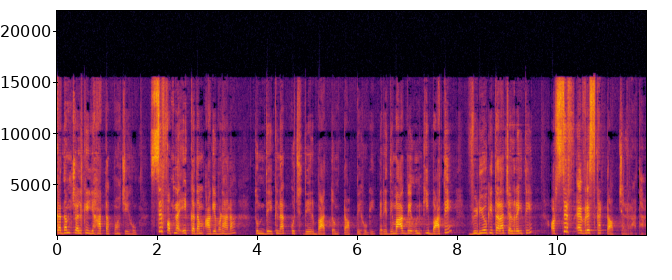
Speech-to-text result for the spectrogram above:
कदम चल के यहाँ तक पहुँचे हो। सिर्फ़ अपना एक कदम आगे बढ़ाना, तुम देखना कुछ देर बाद तुम टॉप पे होगी। मेरे दिमाग में उनकी बातें वीडियो की तरह चल रही थी और सिर्फ़ एवरेस्ट का टॉप चल रहा था।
